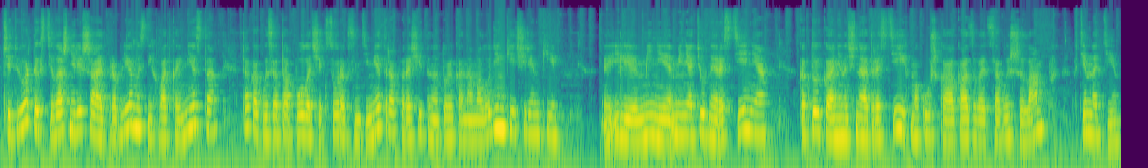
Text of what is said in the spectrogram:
В-четвертых, стеллаж не решает проблемы с нехваткой места, так как высота полочек 40 см рассчитана только на молоденькие черенки э, или мини, миниатюрные растения. Как только они начинают расти, их макушка оказывается выше ламп в темноте.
